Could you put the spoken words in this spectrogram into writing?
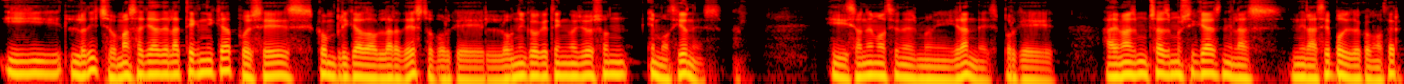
Y lo dicho, más allá de la técnica, pues es complicado hablar de esto, porque lo único que tengo yo son emociones. Y son emociones muy grandes, porque además muchas músicas ni las, ni las he podido conocer,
